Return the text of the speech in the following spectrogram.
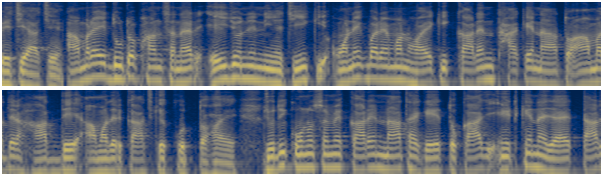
বেঁচে আছে। আমরা এই দুটো ফাংশনের এই জন্য নিয়েছি কি অনেকবার এমন হয় কি কারেন্ট থাকে না তো আমাদের হাত দিয়ে আমাদের কাজকে করতে হয়। যদি কোনো সময় কারেন্ট না থাকে তো কাজ এঁটকে না যায় তার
